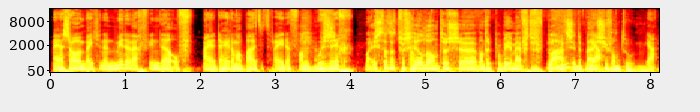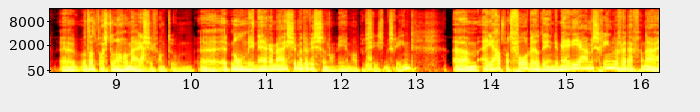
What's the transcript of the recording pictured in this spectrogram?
nou ja, zo een beetje een middenweg vinden of nou ja, er helemaal buiten treden van hoe ze zich Maar is dat het verschil dan tussen, eh, want ik probeer me even te verplaatsen Mhm. in het meisje Ja. van toen. Ja. Eh, want dat was toen nog een meisje van toen. Eh, het non-binaire meisje, maar dat wisten ze nog niet helemaal precies misschien. Ehm, en je had wat voorbeelden in de media misschien, waarvan je dacht van nou hé,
